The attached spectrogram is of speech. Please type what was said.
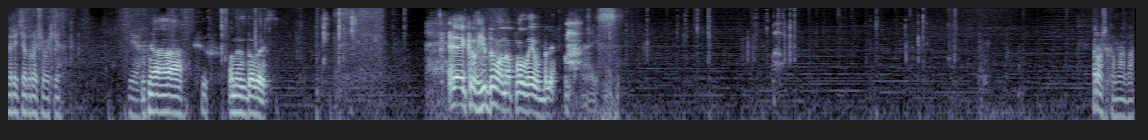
Беріть ядро, чуваки. Є. А, вони здались. Я якраз Гідона полив, блін. Найс. Хороша команда.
